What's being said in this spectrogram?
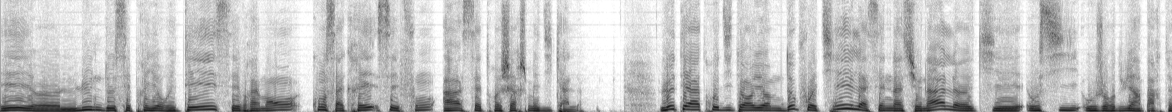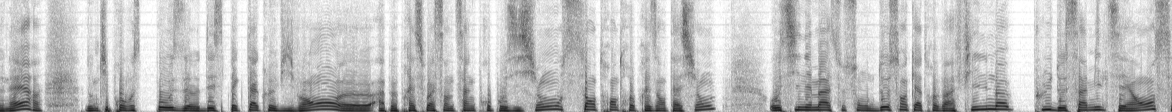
Et euh, l'une de ses priorités, c'est vraiment consacrer ses fonds à cette recherche médicale le théâtre auditorium de Poitiers, la scène nationale, euh, qui est aussi aujourd'hui un partenaire, donc qui propose des spectacles vivants, euh, à peu près 65 propositions, 130 représentations. Au cinéma, ce sont 280 films, plus de 5000 séances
